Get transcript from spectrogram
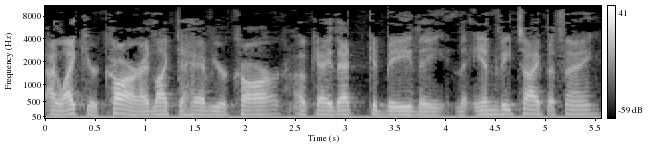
I like your car. I'd like to have your car. Okay, that could be the the envy type of thing.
